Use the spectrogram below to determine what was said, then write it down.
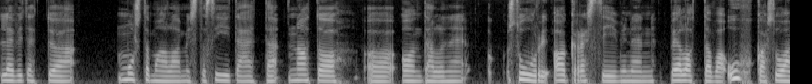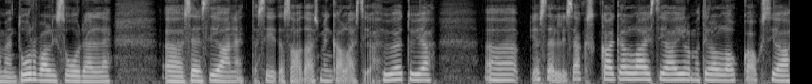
levitettyä mustamaalaamista siitä, että NATO on tällainen suuri, aggressiivinen, pelottava uhka Suomen turvallisuudelle sen sijaan, että siitä saataisiin minkälaisia hyötyjä. Ja sen lisäksi kaikenlaisia ilmatilan loukkauksia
